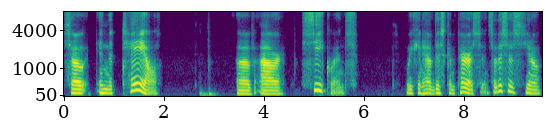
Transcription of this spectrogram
So in the tail of our sequence, we can have this comparison. So this is, you know,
